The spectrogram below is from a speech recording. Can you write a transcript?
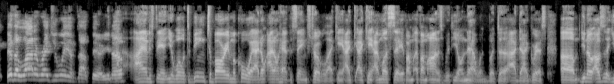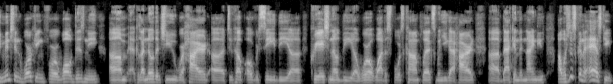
there's a lot of Reggie Williams out there, you know. I, I, understand. You know, well, to being Tabari McCoy, I don't I don't have the same struggle. I can't I, I can't I must say if I'm if I'm honest with you on that one, but uh, I digress. Um, you know, I was you mentioned working for Walt Disney um because I know that you were hired uh to help oversee the uh creation of the uh, Worldwide Sports Complex when you got hired uh back in the 90s. I was just going to ask you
